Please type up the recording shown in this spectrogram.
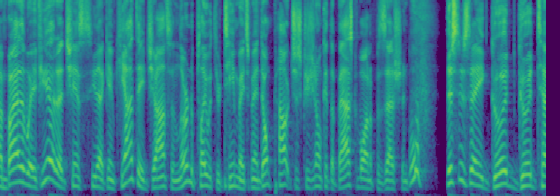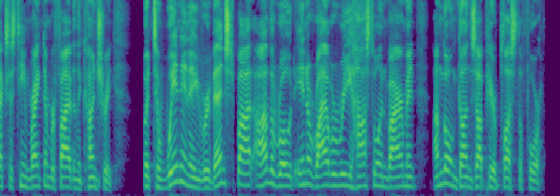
And by the way, if you had a chance to see that game, Keyontae Johnson, learn to play with your teammates, man. Don't pout just because you don't get the basketball in a possession. This is a good, good Texas team, ranked number five in the country. But to win in a revenge spot on the road in a rivalry, hostile environment, I'm going guns up here plus the four.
